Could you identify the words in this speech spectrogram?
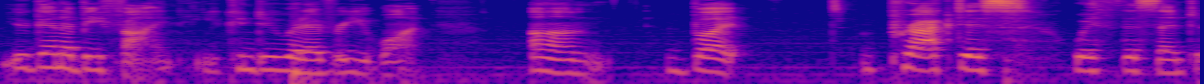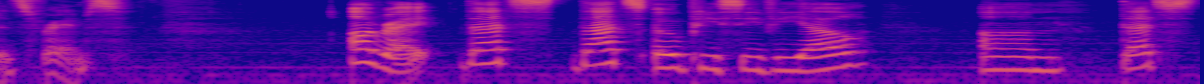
you're gonna be fine. You can do whatever you want. Um, but practice with the sentence frames. All right, that's that's OPCVL. Um, that's,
